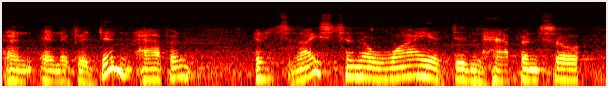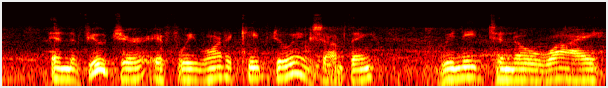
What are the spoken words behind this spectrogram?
And and if it didn't happen it's nice to know why it didn't happen so in the future, if we want to keep doing something, we need to know why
